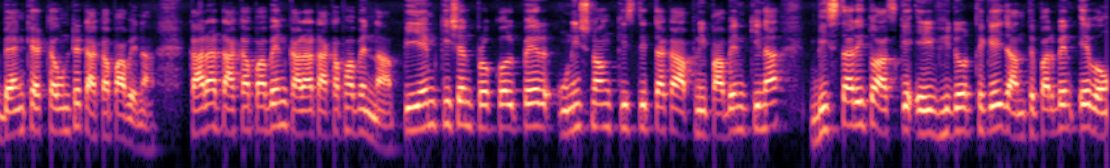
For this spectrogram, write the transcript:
ব্যাংক অ্যাকাউন্টে টাকা পাবে না। কারা টাকা পাবেন, কারা টাকা পাবেন না? পিএম কিষাণ প্রকল্পের উনিশ নং কিস্তির টাকা আপনি পাবেন কি না বিস্তারিত আজকে এই ভিডিও থেকেই জানতে পারবেন এবং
